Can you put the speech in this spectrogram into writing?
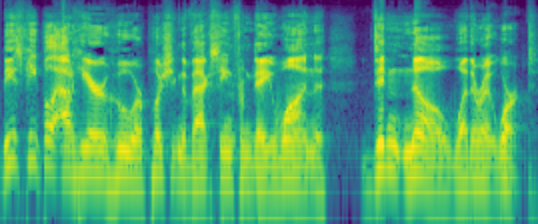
These people out here who were pushing the vaccine from day one didn't know whether it worked.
